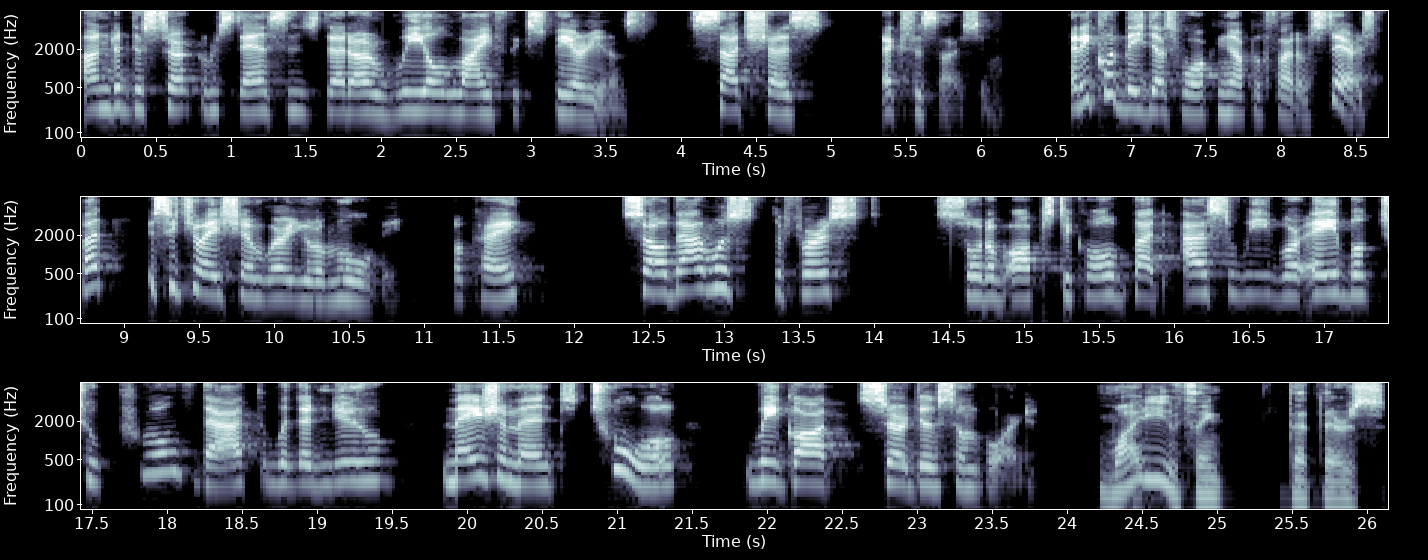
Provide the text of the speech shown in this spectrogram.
under the circumstances that are real life experience, such as exercising. And it could be just walking up a flight of stairs, but a situation where you're moving. Okay. So that was the first sort of obstacle. But as we were able to prove that with a new measurement tool, we got surgeons on board. Why do you think that there's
